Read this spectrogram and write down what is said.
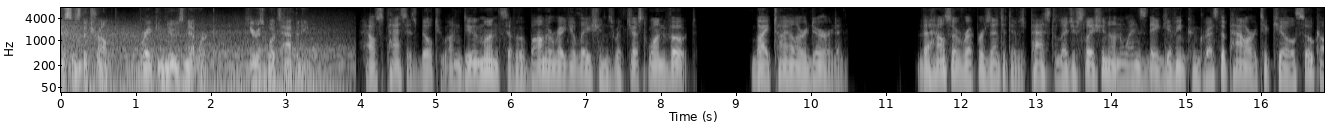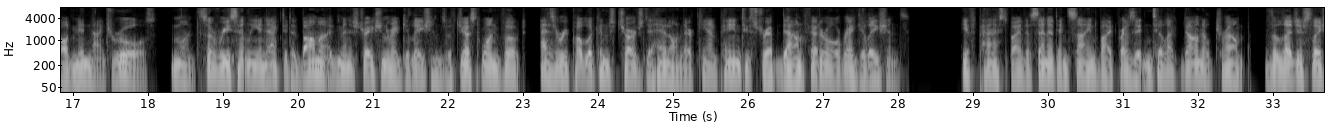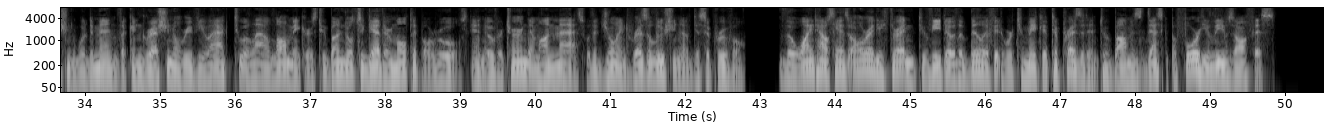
This is the Trump Breaking News Network. Here's what's happening. House passes bill to undo months of Obama regulations with just one vote. By Tyler Durden. The House of Representatives passed legislation on Wednesday giving Congress the power to kill so-called midnight rules, months of recently enacted Obama administration regulations with just one vote, as Republicans charged ahead on their campaign to strip down federal regulations. If passed by the Senate and signed by President-elect Donald Trump, the legislation would amend the Congressional Review Act to allow lawmakers to bundle together multiple rules and overturn them en masse with a joint resolution of disapproval. The White House has already threatened to veto the bill if it were to make it to President Obama's desk before he leaves office.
